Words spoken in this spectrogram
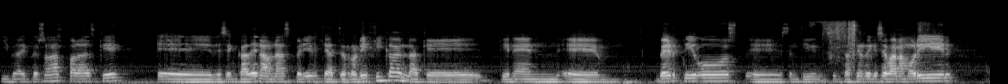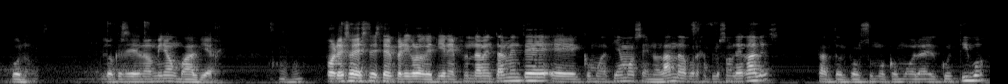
y hay personas para las que eh, desencadena una experiencia terrorífica en la que tienen eh, vértigos, eh, sensación de que se van a morir, bueno, lo que se denomina un mal viaje. Por eso este es el peligro que tiene. Fundamentalmente, eh, como decíamos, en Holanda, por ejemplo, son legales, tanto el consumo como el- el cultivo.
